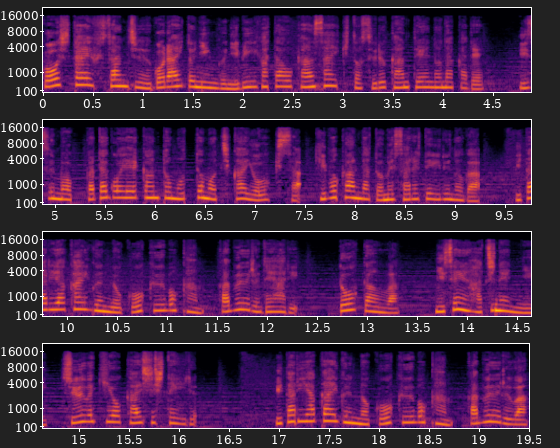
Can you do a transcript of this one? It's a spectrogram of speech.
こうした F35 ライトニング 2B 型を艦載機とする艦艇の中で、出雲、片護衛艦と最も近い大きさ、規模艦だとめされているのが、イタリア海軍の航空母艦、カブールであり、同艦は2008年に収益を開始している。イタリア海軍の航空母艦、カブールは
